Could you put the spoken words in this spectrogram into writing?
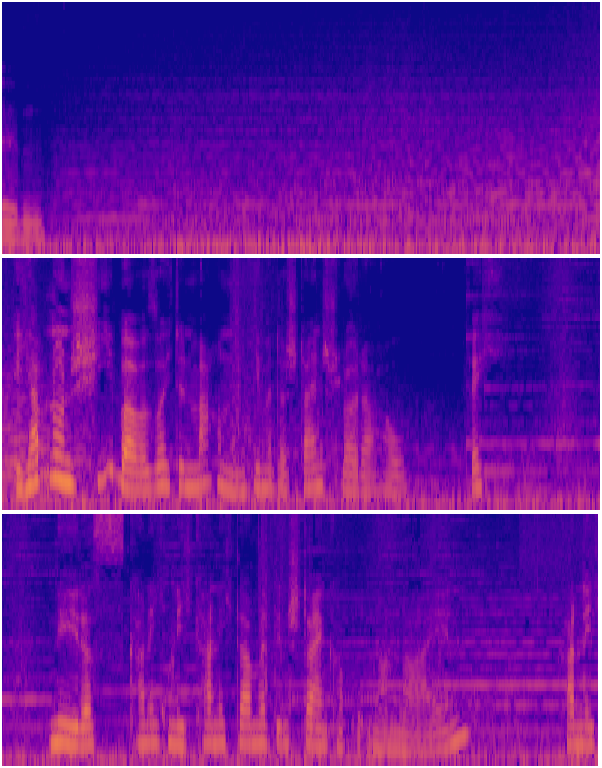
Ähm. Ich habe nur einen Schieber. Was soll ich denn machen? Hier mit der Steinschleuder. Hau. Weg. Nee, das kann ich nicht. Kann ich damit den Stein kaputt machen? Nein. Kann ich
